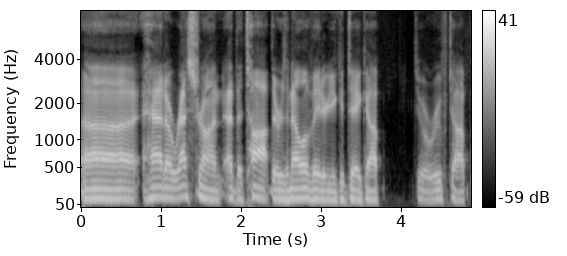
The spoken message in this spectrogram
uh, had a restaurant at the top. There was an elevator you could take up to a rooftop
